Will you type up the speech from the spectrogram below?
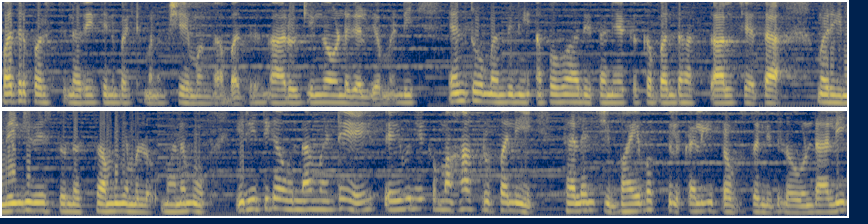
భద్రపరుస్తున్న రీతిని బట్టి మనం క్షేమంగా భద్రంగా ఆరోగ్యంగా ఉండగలిగామండి. ఎంతో మందిని అపవాది తన యొక్క బంధహస్తాల చేత మరి మింగివేస్తున్న సమయంలో మనము ఈ రీతిగా ఉన్నామంటే దేవుని యొక్క మహాకృపని తలంచి భయభక్తులు కలిగి ప్రభు సన్నిధిలో ఉండాలి.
